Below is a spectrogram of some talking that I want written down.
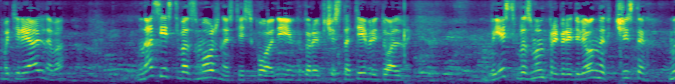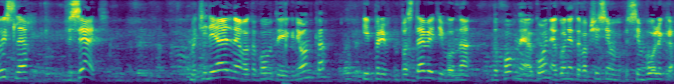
материального, у нас есть возможность, есть куани, которые в чистоте, в ритуальной, есть возможность при определенных чистых мыслях взять материального какого-то ягненка и при, поставить его на духовный огонь. Огонь это вообще символика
